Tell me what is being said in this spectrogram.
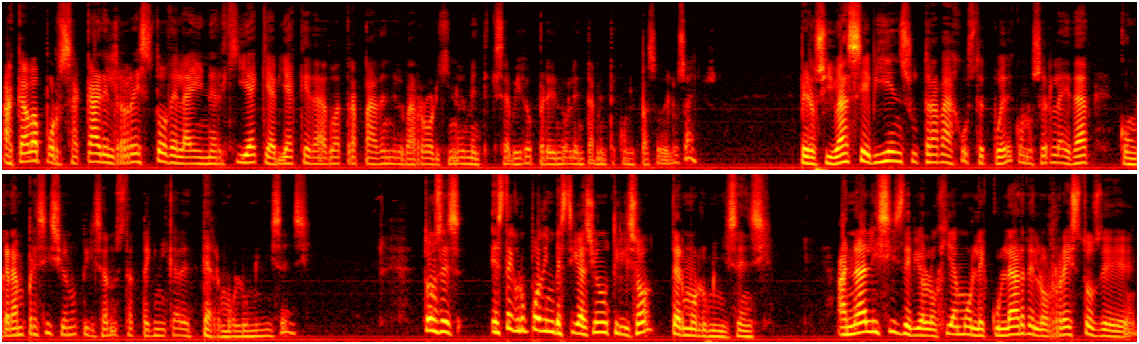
acaba por sacar el resto de la energía que había quedado atrapada en el barro originalmente, que se había ido perdiendo lentamente con el paso de los años. Pero si hace bien su trabajo, usted puede conocer la edad con gran precisión utilizando esta técnica de termoluminiscencia. Entonces, este grupo de investigación utilizó termoluminiscencia, análisis de biología molecular de los restos de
